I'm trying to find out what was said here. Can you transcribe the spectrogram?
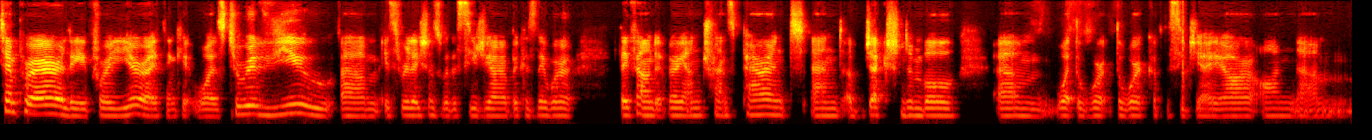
temporarily for a year, I think it was, to review um, its relations with the CGIAR because they were, they found it very untransparent and objectionable um, what the work, the work of the CGIAR on, um,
